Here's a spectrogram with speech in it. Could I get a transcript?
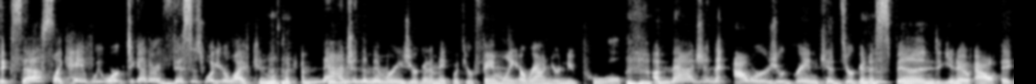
success like hey if we work together this is what your life can look mm-hmm. like imagine mm-hmm. the memories you're going to make with your family around your new pool mm-hmm. imagine the hours your grandkids are going to mm-hmm. spend you know out at,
